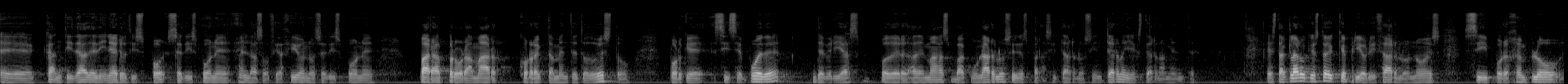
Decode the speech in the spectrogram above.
eh, cantidad de dinero se dispone en la asociación o se dispone para programar correctamente todo esto, porque si se puede, deberías poder además vacunarlos y desparasitarlos interna y externamente. Está claro que esto hay que priorizarlo, no es si, por ejemplo,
